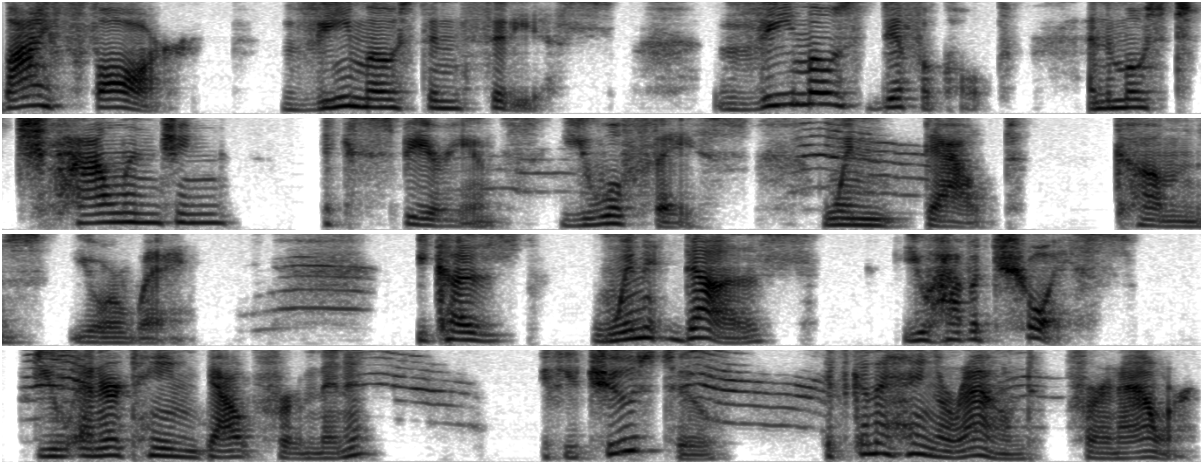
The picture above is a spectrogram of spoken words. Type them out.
by far the most insidious, the most difficult, and the most challenging experience you will face when doubt comes your way. Because when it does, you have a choice. Do you entertain doubt for a minute? If you choose to, it's going to hang around for an hour.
